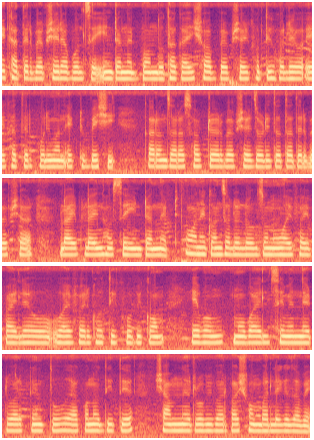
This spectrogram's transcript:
এ খাতের ব্যবসায়ীরা বলছে, ইন্টারনেট বন্ধ থাকায় সব ব্যবসায় ক্ষতি হলেও এ খাতের পরিমাণ একটু বেশি। কারণ যারা সফটওয়্যার ব্যবসায় জড়িত, তাদের ব্যবসার লাইফলাইন হচ্ছে ইন্টারনেট। অনেক অঞ্চলের লোকজন ওয়াইফাই পাইলেও ওয়াইফাইয়ের গতি খুবই কম এবং মোবাইল সিমের নেটওয়ার্ক কিন্তু এখনও দিতে সামনের রবিবার বা সোমবার লেগে যাবে।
